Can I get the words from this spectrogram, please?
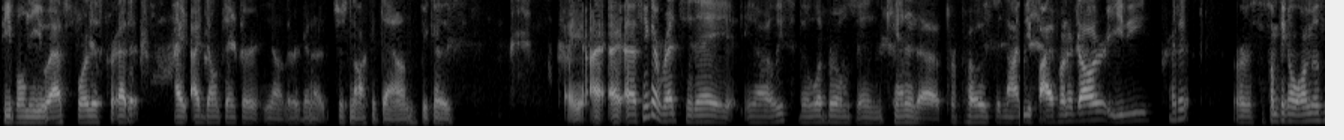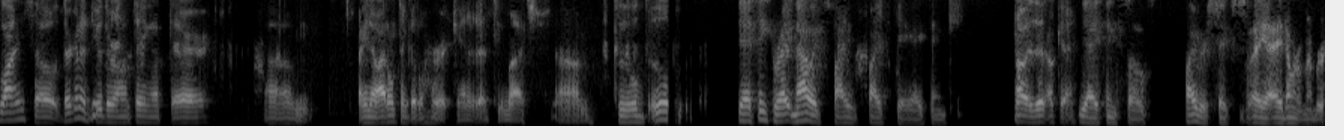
people in the U.S. for this credit. I, I don't think they're you know they're gonna just knock it down because I, I, I think I read today, you know, at least the liberals in Canada proposed a ninety-five hundred dollar EV credit or something along those lines. So they're going to do their own thing up there. Um, you know, I don't think it'll hurt Canada too much because it'll, it'll. Yeah, I think right now it's five five k. I think. Oh, is it okay? Yeah, I think so. Five or six. I, I don't remember.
